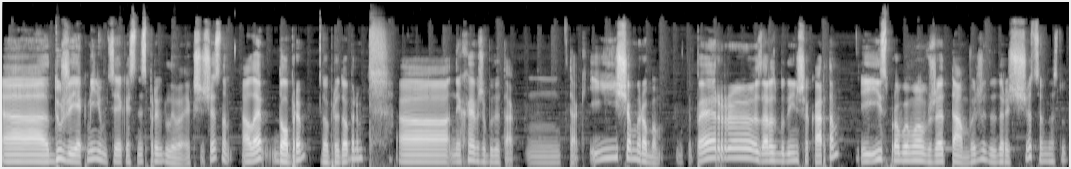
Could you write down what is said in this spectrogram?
е, дуже, як мінімум, це якось несправедливо, якщо чесно. Але добре, добре, добре. Е, нехай вже буде так. Так, і що ми робимо? Тепер е, зараз буде інша карта, і спробуємо вже там вижити. До речі, що це в нас тут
